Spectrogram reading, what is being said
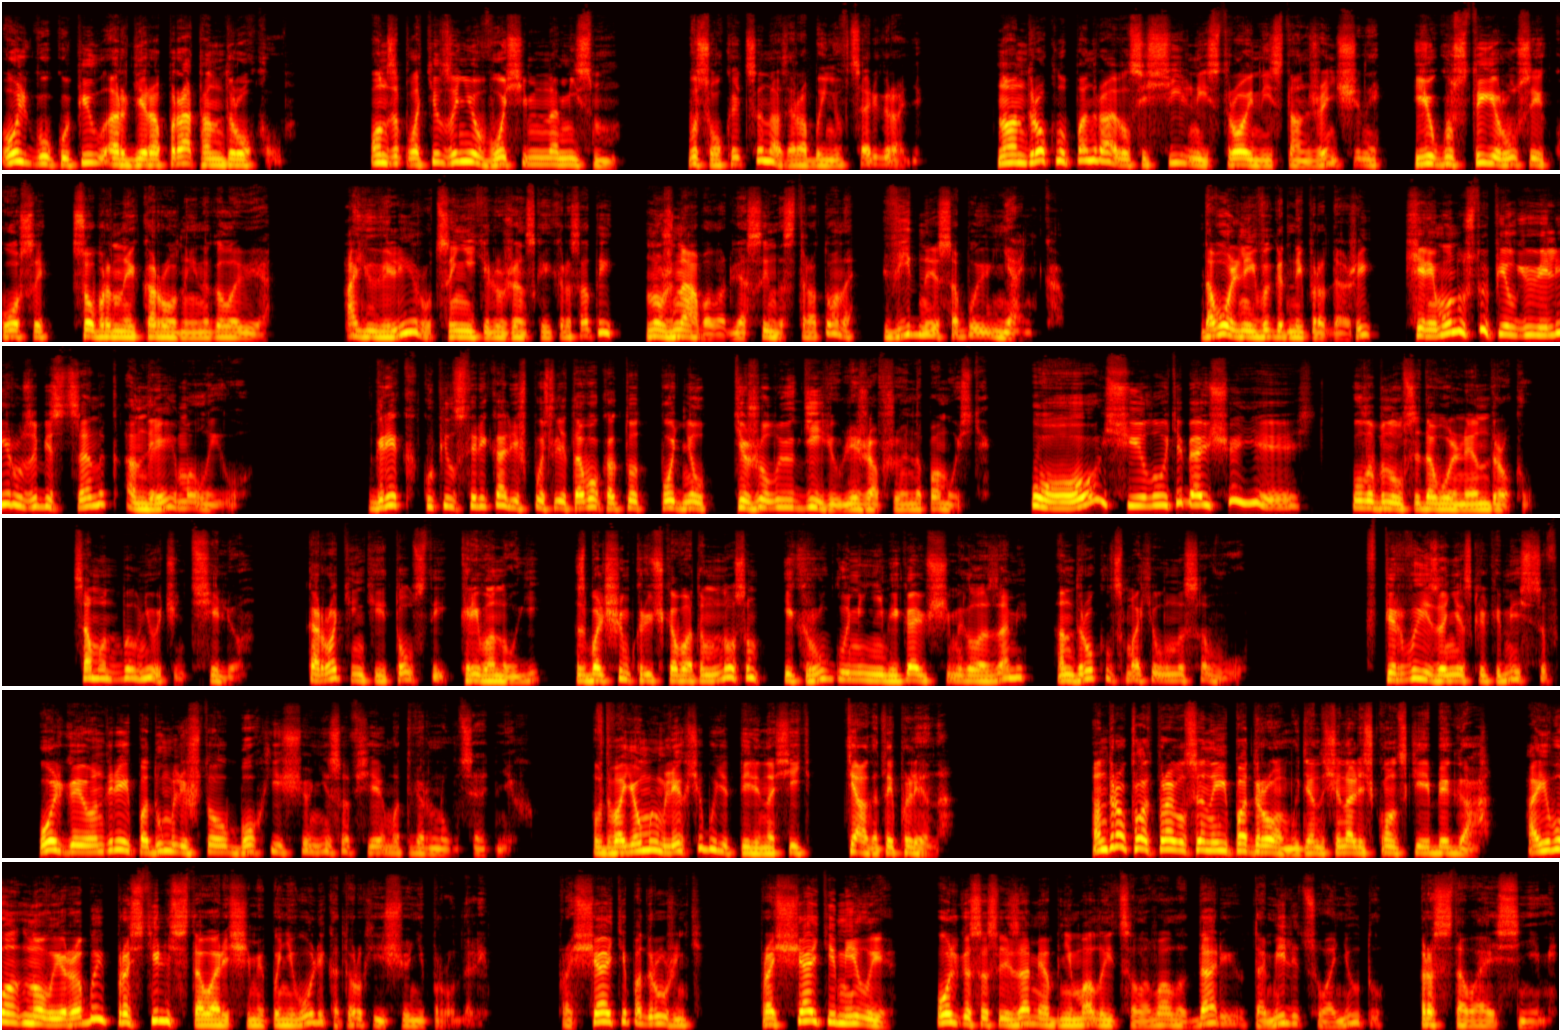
Ольгу купил аргиропрат Андрокл. Он заплатил за нее восемь намисм. Высокая цена за рабыню в Царьграде. Но Андроклу понравился сильный и стройный стан женщины, ее густые русые косы, собранные короной на голове а ювелиру, ценителю женской красоты, нужна была для сына Стратона видная собою нянька. Довольный выгодной продажей, Херемон уступил ювелиру за бесценок Андрея Малыеву. Грек купил старика лишь после того, как тот поднял тяжелую гирю, лежавшую на помосте. — О, сила у тебя еще есть! — улыбнулся довольный Андрокл. Сам он был не очень силен. Коротенький толстый, кривоногий, с большим крючковатым носом и круглыми немигающими глазами, Андрокл смахивал на сову. Впервые за несколько месяцев Ольга и Андрей подумали, что Бог еще не совсем отвернулся от них. Вдвоем им легче будет переносить тяготы плена. Андрокл отправился на ипподром, где начинались конские бега, а его новые рабы простились с товарищами по неволе, которых еще не продали. «Прощайте, подруженьки! Прощайте, милые!» Ольга со слезами обнимала и целовала Дарью, Томилицу, Анюту, расставаясь с ними.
